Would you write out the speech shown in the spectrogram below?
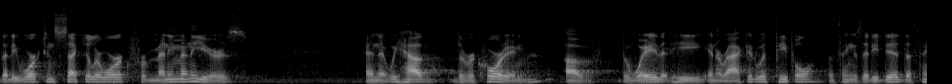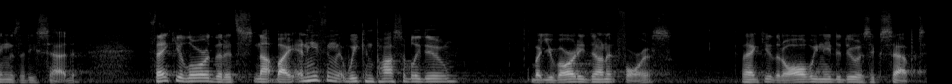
that He worked in secular work for many, many years, and that we have the recording of the way that He interacted with people, the things that He did, the things that He said. Thank you, Lord, that it's not by anything that we can possibly do but you've already done it for us. Thank you that all we need to do is accept.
